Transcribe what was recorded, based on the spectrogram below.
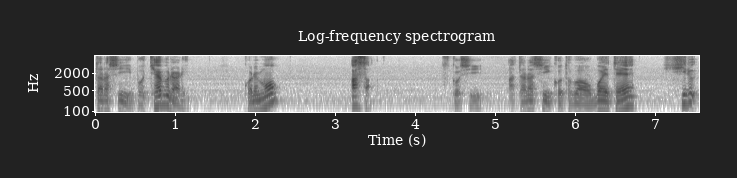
新しいボキャブラリーこれも朝少し新しい言葉を覚えて昼。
